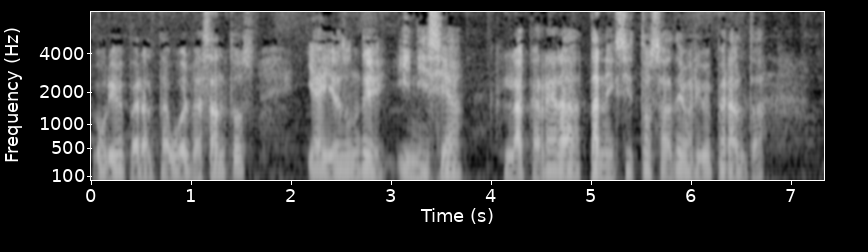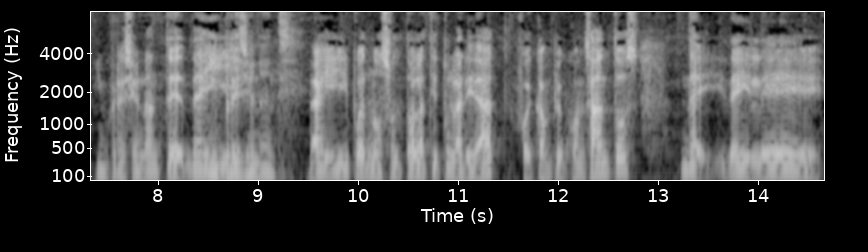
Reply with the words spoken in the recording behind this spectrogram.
Uribe Peralta vuelve a Santos y ahí es donde inicia la carrera tan exitosa de Oribe Peralta. Impresionante. De ahí, Impresionante. de ahí pues no soltó la titularidad, fue campeón con Santos, de ahí, de ahí le,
